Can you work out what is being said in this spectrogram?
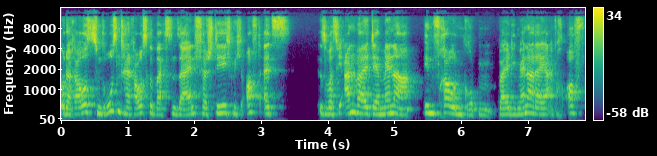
oder raus, zum großen Teil rausgewachsen sein, verstehe ich mich oft als sowas wie Anwalt der Männer in Frauengruppen, weil die Männer da ja einfach oft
